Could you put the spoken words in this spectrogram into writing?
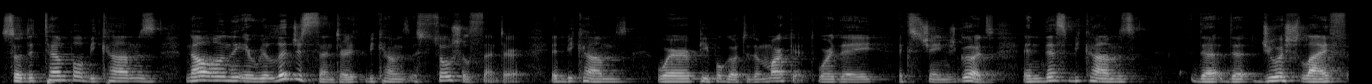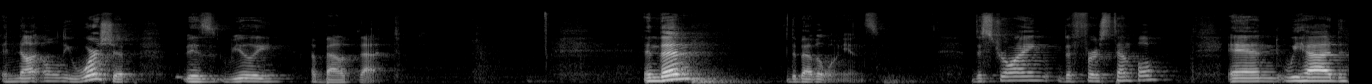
So the temple becomes not only a religious center, it becomes a social center. It becomes where people go to the market, where they exchange goods. And this becomes the, the Jewish life, and not only worship, is really about that. And then the Babylonians, destroying the first temple. And we had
